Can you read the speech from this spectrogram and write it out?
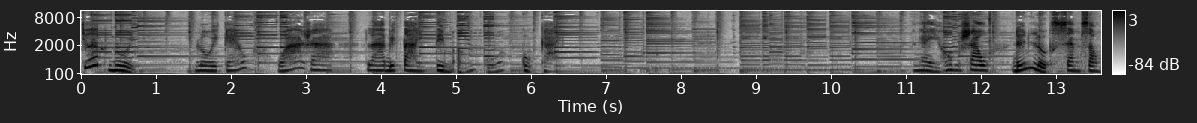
chết người. Lôi kéo quá ra là biệt tài tiềm ẩn của cô cải ngày hôm sau, đến lượt Samsung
